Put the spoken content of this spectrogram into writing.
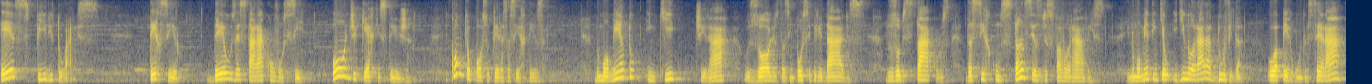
espirituais. Terceiro, Deus estará com você, onde quer que esteja. E como que eu posso ter essa certeza? No momento em que tirar os olhos das impossibilidades, dos obstáculos, das circunstâncias desfavoráveis, e no momento em que eu ignorar a dúvida ou a pergunta, será?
